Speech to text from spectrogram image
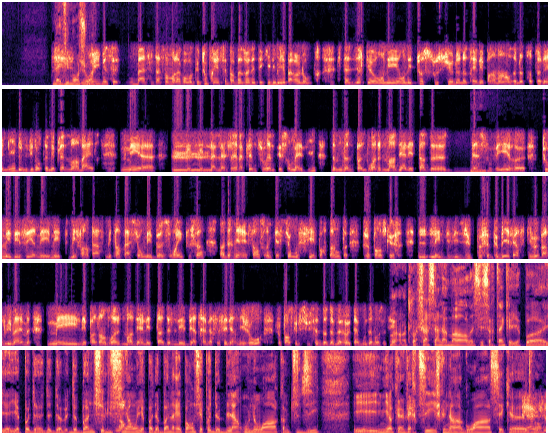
Ma vie, mon choix. Oui, mais c'est ben, à ce moment-là qu'on voit que tout principe a besoin d'être équilibré par un autre. C'est-à-dire qu'on est on est tous soucieux de notre indépendance, de notre autonomie, d'une vie dont on est pleinement maître, mais euh, le, la, la, la pleine souveraineté sur ma vie ne me donne pas le droit de demander à l'État de d'assouvir euh, tous mes désirs, mes, mes, mes fantasmes, mes tentations, mes besoins, tout ça. En dernière instance, sur une question aussi importante, je pense que l'individu peut, peut, bien faire ce qu'il veut par lui-même, mais il n'est pas en droit de demander à l'État de l'aider à traverser ces derniers jours. Je pense que le suicide doit demeurer un tabou dans nos sociétés. en tout cas, face à la mort, c'est certain qu'il n'y a pas, il y a, pas de, de, de, de bonne solution, il n'y a pas de bonne réponse, il n'y a pas de blanc ou noir, comme tu dis. Et il n'y a qu'un vertige, qu'une angoisse, et que... bon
